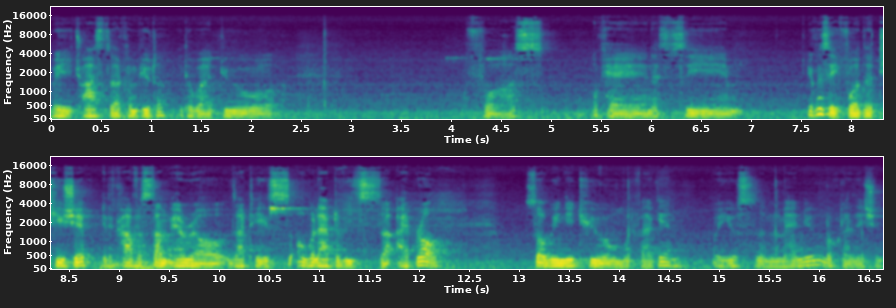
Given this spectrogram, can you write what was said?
We trust the computer; it will do for us. Okay, let's see. You can see for the T shape, it covers some area that is overlapped with the eyebrow. So we need to modify again. We use the menu localization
